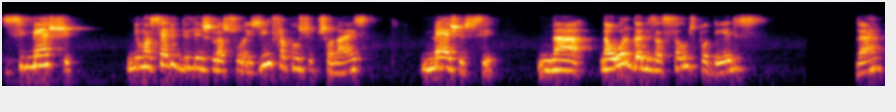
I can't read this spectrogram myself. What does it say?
se mexe em uma série de legislações infraconstitucionais, mexe-se na, na organização dos poderes, né?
